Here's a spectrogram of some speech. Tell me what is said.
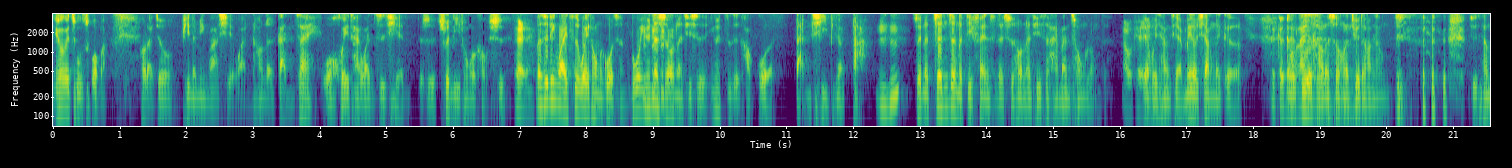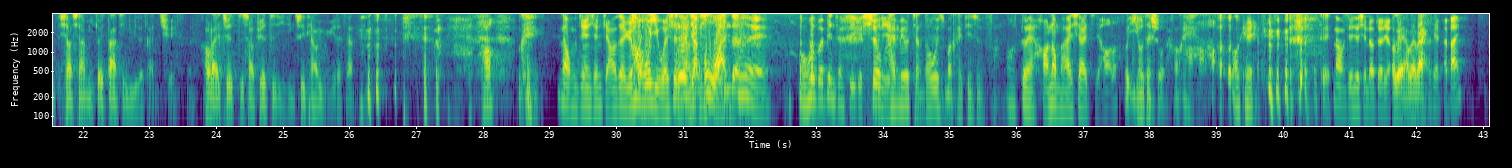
因为会出错嘛。后来就拼了命把它写完，然后呢，赶在我回台湾之前，就是顺利通过口试。对，那是另外一次胃痛的过程。不过因为那时候呢，其实因为资格考过了。胆气比较大，嗯哼，所以呢，真正的 defense 的时候呢，其实还蛮从容的。OK，要回想起来，没有像那个资格考考的时候呢，觉得好像 就像小虾米对大鲸鱼的感觉。后来就至少觉得自己已经是一条鱼了，这样子。好，OK，那我们今天先讲到这。原本我以为是讲不完的，对。我们会不会变成是一个系列？所以我们还没有讲到为什么要开健身房哦。对，好，那我们还是下一集好了。我以后再说了。OK，好好好，OK，OK，那我们今天就先到这里了。OK，好，拜拜。OK，拜拜。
